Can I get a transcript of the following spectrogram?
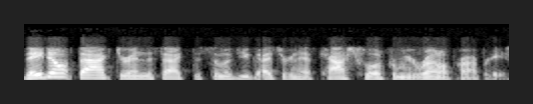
They don't factor in the fact that some of you guys are going to have cash flow from your rental properties.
